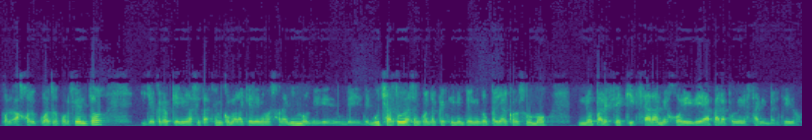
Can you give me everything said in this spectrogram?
por debajo del 4%, y yo creo que en una situación como la que tenemos ahora mismo, de, de muchas dudas en cuanto al crecimiento en Europa y al consumo, no parece quizá la mejor idea para poder estar invertido.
